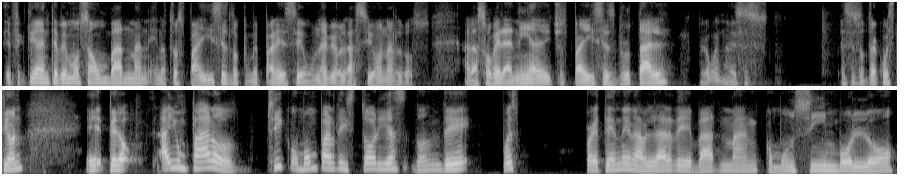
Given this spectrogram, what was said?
efectivamente vemos a un Batman en otros países, lo que me parece una violación a, los, a la soberanía de dichos países brutal, pero bueno, esa es, esa es otra cuestión. Eh, pero hay un paro, sí, como un par de historias donde pues pretenden hablar de Batman como un símbolo,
